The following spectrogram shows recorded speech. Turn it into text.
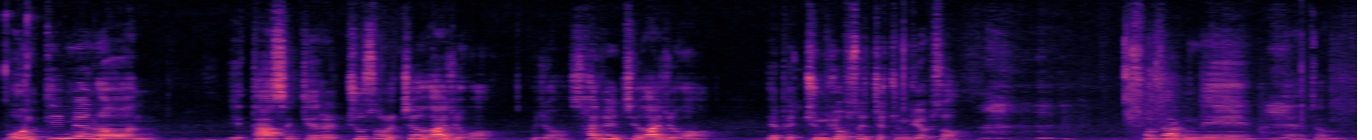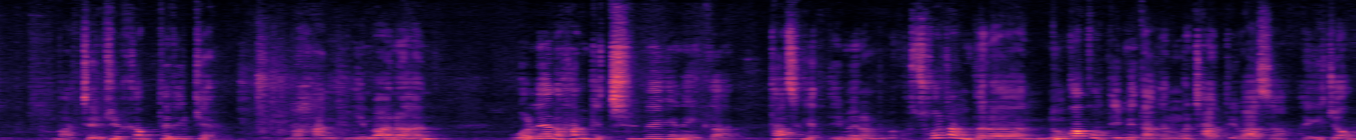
못 띄면은 이 다섯 개를 주소를 적어가지고 그죠? 사진 찍어가지고 옆에 중개업소 있죠 중개업소 소장님 네, 좀막 점심값 드릴게 뭐한 2만 원 원래는 한 개 700원이니까 다섯 개 띄면은 소장들은 눈 감고 띱니다 그런 거잘 띄봐서 알겠죠?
